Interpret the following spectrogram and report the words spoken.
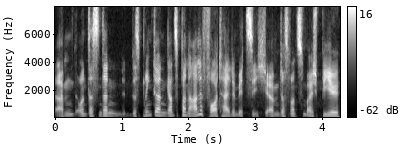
Ähm, und das sind dann, das bringt dann ganz banale Vorteile mit sich, dass man zum Beispiel,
